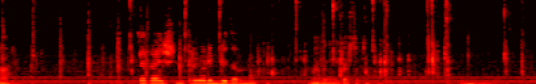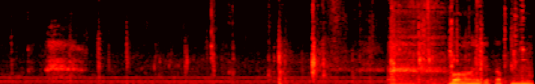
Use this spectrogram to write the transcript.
Ah, Stai că aici nu trebuie rebreather, nu? nu mai văd nimic așteptă. Vai de capul meu.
